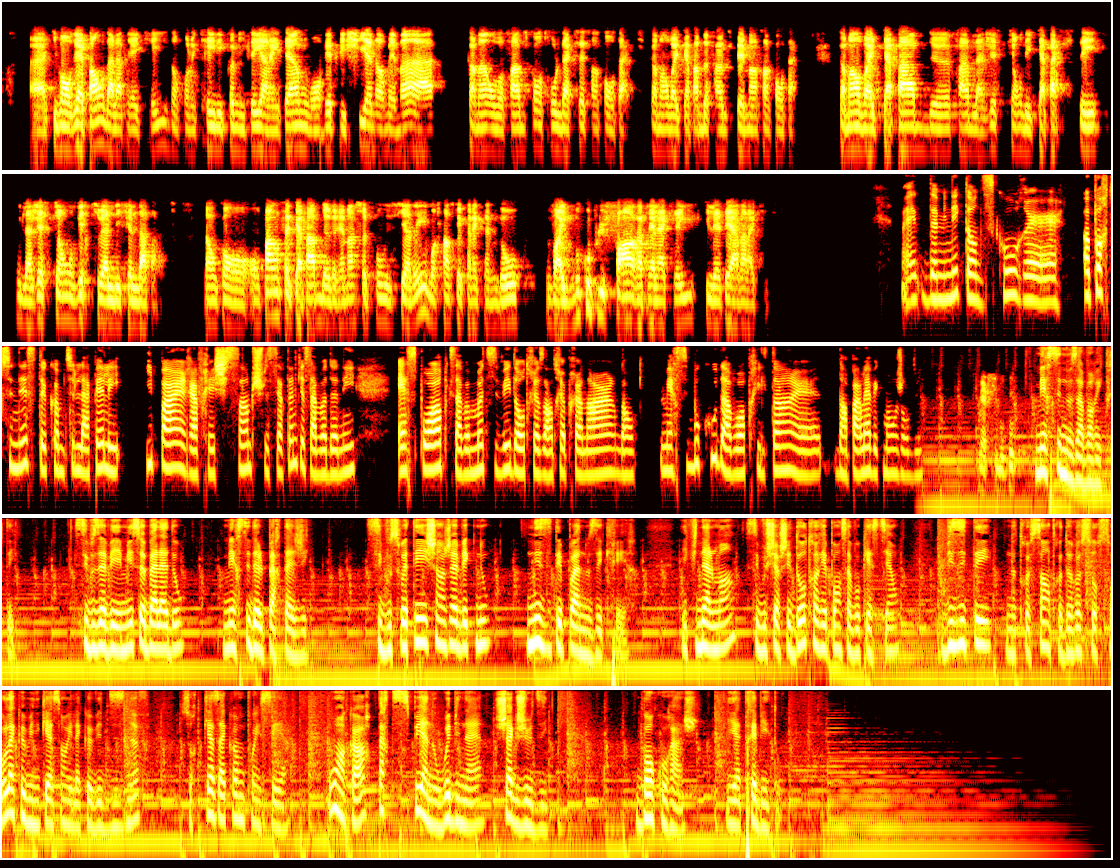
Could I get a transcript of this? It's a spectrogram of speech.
qui vont répondre à l'après-crise. Donc, on a créé des comités à l'interne où on réfléchit énormément à comment on va faire du contrôle d'accès sans contact, comment on va être capable de faire du paiement sans contact, comment on va être capable de faire de la gestion des capacités ou de la gestion virtuelle des files d'attente. Donc, on, pense être capable de vraiment se positionner. Moi, je pense que Connect Go va être beaucoup plus fort après la crise qu'il était avant la crise. Ben, Dominique, ton discours euh, opportuniste, comme tu l'appelles, est hyper rafraîchissant. je suis certaine que ça va donner espoir et que ça va motiver d'autres entrepreneurs. Donc, merci beaucoup d'avoir pris le temps euh, d'en parler avec moi aujourd'hui. Merci beaucoup. Merci de nous avoir écoutés. Si vous avez aimé ce balado, merci de le partager. Si vous souhaitez échanger avec nous, n'hésitez pas à nous écrire. Et finalement, si vous cherchez d'autres réponses à vos questions, visitez notre centre de ressources sur la communication et la COVID-19 sur casacom.ca ou encore participez à nos webinaires chaque jeudi. Bon courage et à très bientôt.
